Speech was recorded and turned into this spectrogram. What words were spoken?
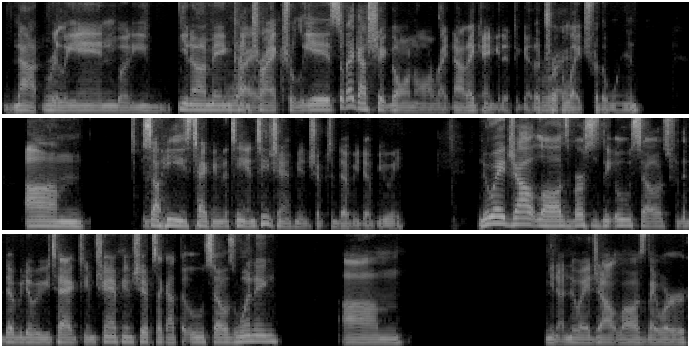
not really in, but he, you know what I mean, Right. contractually is. So they got shit going on right now. They can't get it together. Triple Right. H for the win. Um, so he's taking the TNT championship to WWE. New Age Outlaws versus the Usos for the WWE Tag Team Championships. I got the Usos winning. Um, you know, New Age Outlaws, they were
